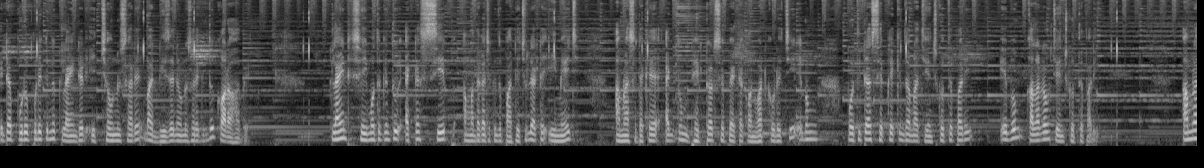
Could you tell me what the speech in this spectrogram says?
এটা পুরোপুরি কিন্তু ক্লায়েন্টের ইচ্ছা অনুসারে বা ডিজাইন অনুসারে কিন্তু করা হবে। ক্লায়েন্ট সেই মতো কিন্তু একটা শেপ আমাদের কাছে কিন্তু পাঠিয়েছিল, একটা ইমেজ আমরা সেটাকে একদম ভেক্টর শেপে একটা কনভার্ট করেছি এবং প্রতিটা শেপকে কিন্তু আমরা চেঞ্জ করতে পারি এবং কালারও চেঞ্জ করতে পারি। আমরা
